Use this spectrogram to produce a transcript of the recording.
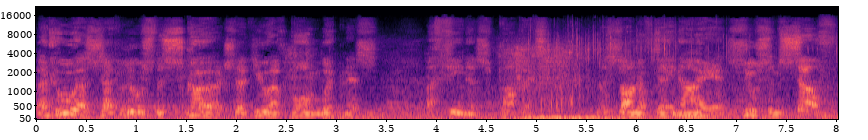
And who has set loose the scourge that you have borne witness? Athena's puppet, the son of Danae and Zeus himself.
